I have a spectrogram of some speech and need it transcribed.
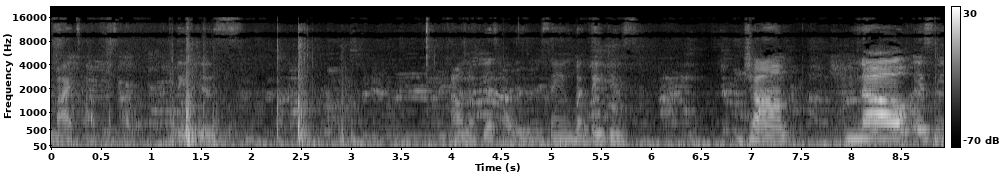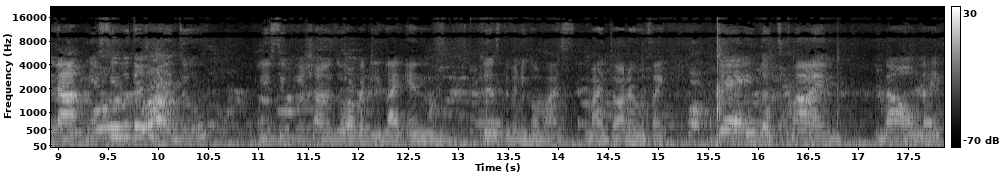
My topics, however, they just I don't know if your colors are the same, but they just jump. No, it's not. You see what they're trying to do? You see what you're trying to do already? Like, and just a minute ago, my my daughter was like, "Yay, let's climb." No, like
